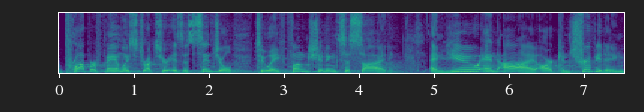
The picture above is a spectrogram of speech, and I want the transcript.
A proper family structure is essential to a functioning society. And you and I are contributing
